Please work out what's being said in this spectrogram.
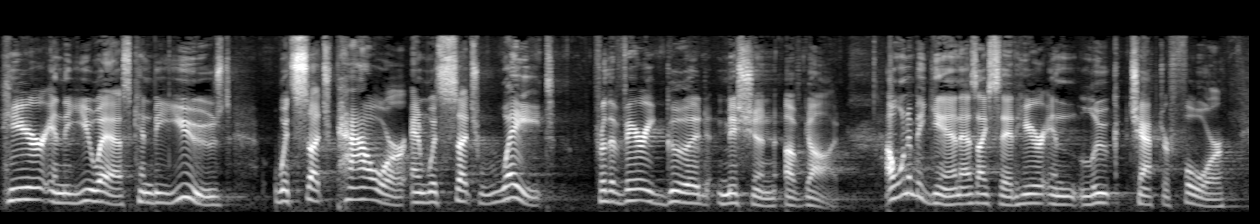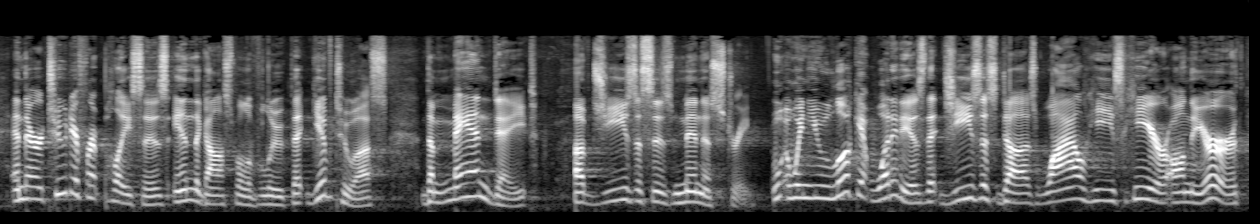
here in the U.S. can be used with such power and with such weight for the very good mission of God. I want to begin, as I said, here in Luke chapter 4. And there are two different places in the Gospel of Luke that give to us the mandate of Jesus' ministry. When you look at what it is that Jesus does while he's here on the earth,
